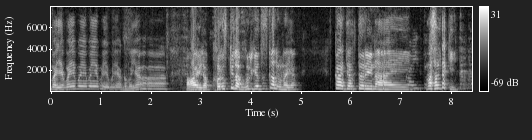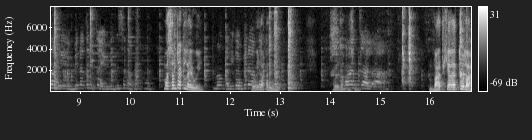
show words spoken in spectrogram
बया बया बया बया बया बया अगं बया आईला खरंच किला हुलग्याच कालवण आहे. काय त्याला तरी नाही. मसाला टाकी. मसाला टाकलाय बिना होय का का? भात केला तुला.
